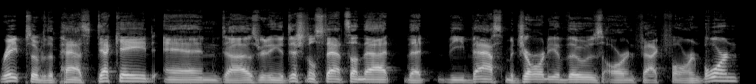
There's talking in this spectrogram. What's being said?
rapes over the past decade. And uh, I was reading additional stats on that, that the vast majority of those are in fact foreign born.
